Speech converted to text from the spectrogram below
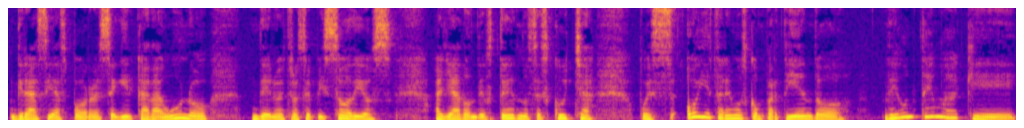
Gracias por seguir cada uno de nuestros episodios allá donde usted nos escucha. Pues hoy estaremos compartiendo de un tema que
